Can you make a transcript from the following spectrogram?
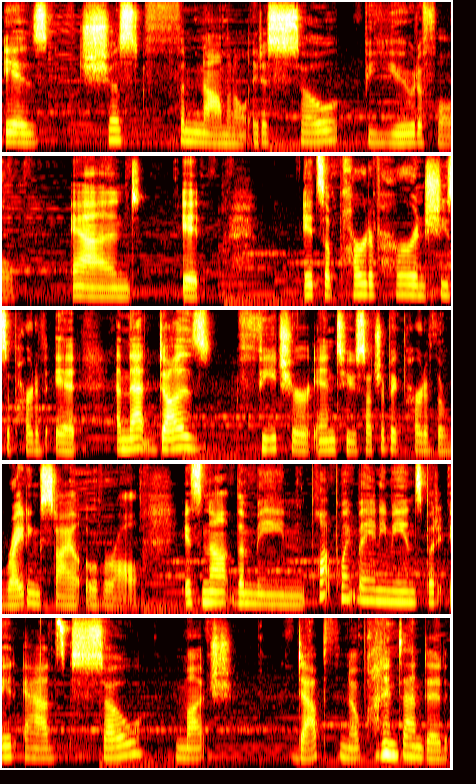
is just phenomenal. It is so beautiful and it it's a part of her and she's a part of it and that does feature into such a big part of the writing style overall. It's not the main plot point by any means, but it adds so much depth, no pun intended,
